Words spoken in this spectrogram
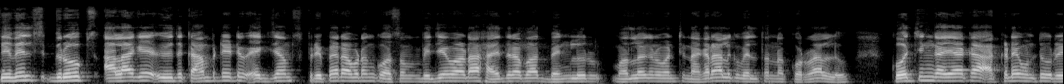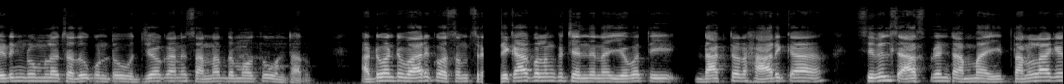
సివిల్స్ గ్రూప్స్ అలాగే వివిధ కాంపిటేటివ్ ఎగ్జామ్స్ ప్రిపేర్ అవ్వడం కోసం విజయవాడ హైదరాబాద్ బెంగళూరు మొదలైన వంటి నగరాలకు వెళ్తున్న కుర్రాళ్ళు కోచింగ్ అయ్యాక అక్కడే ఉంటూ రీడింగ్ రూమ్లో చదువుకుంటూ ఉద్యోగాన్ని సన్నద్ధమవుతూ ఉంటారు. అటువంటి వారి కోసం శ్రీ- శ్రీకాకుళంకు చెందిన యువతి డాక్టర్ హారిక సివిల్స్ ఆస్పిరెంట్ అమ్మాయి తనలాగే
